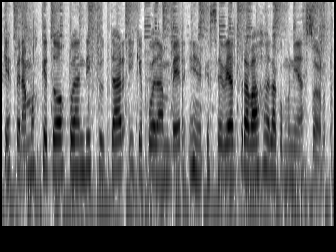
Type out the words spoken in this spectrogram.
que esperamos que todos puedan disfrutar y que puedan ver en el que se vea el trabajo de la comunidad sorda.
